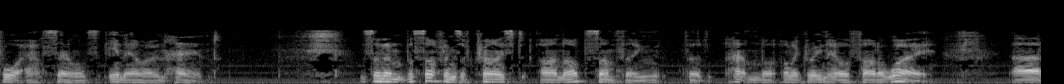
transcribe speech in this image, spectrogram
for ourselves in our own hand. So then, the sufferings of Christ are not something that happened on a green hill far away. Uh,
